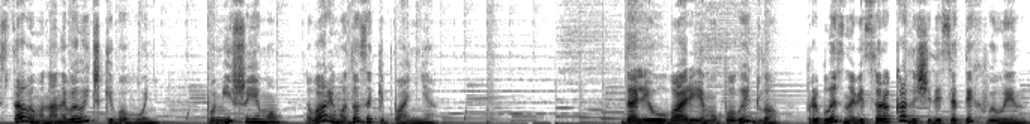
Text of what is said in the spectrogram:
ставимо на невеличкий вогонь, помішуємо, варимо до закипання. Далі уварюємо повидло приблизно від 40 до 60 хвилин.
